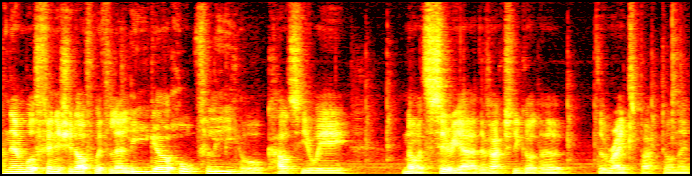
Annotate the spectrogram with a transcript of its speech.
and then we'll finish it off with La Liga, hopefully, or Calcio A. No, it's Serie A. They've actually got the, the rights back, don't they?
